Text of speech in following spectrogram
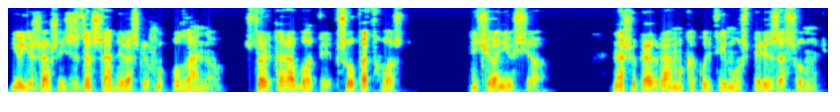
Не удержавшись, с досадой воскликнул Уланов. Столько работы, псу под хвост. Ничего не все. Нашу программу какую-то ему успели засунуть.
